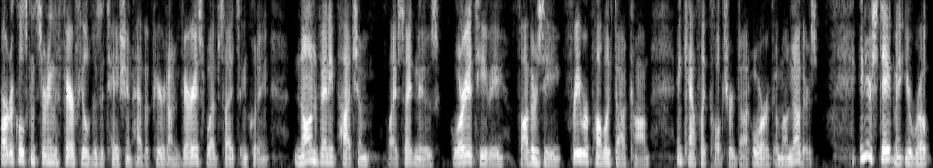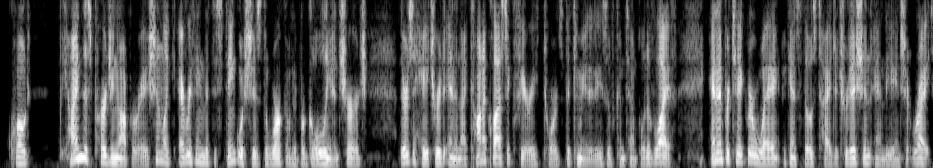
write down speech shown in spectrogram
Articles concerning the Fairfield visitation have appeared on various websites, including Non Veni Pacem, LifeSite News, Gloria TV, Father Z, FreeRepublic.com, and CatholicCulture.org, among others. In your statement, you wrote, quote, Behind this purging operation, like everything that distinguishes the work of the Bergoglian Church, there is a hatred and an iconoclastic fury towards the communities of contemplative life, and in particular way against those tied to tradition and the ancient rite.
